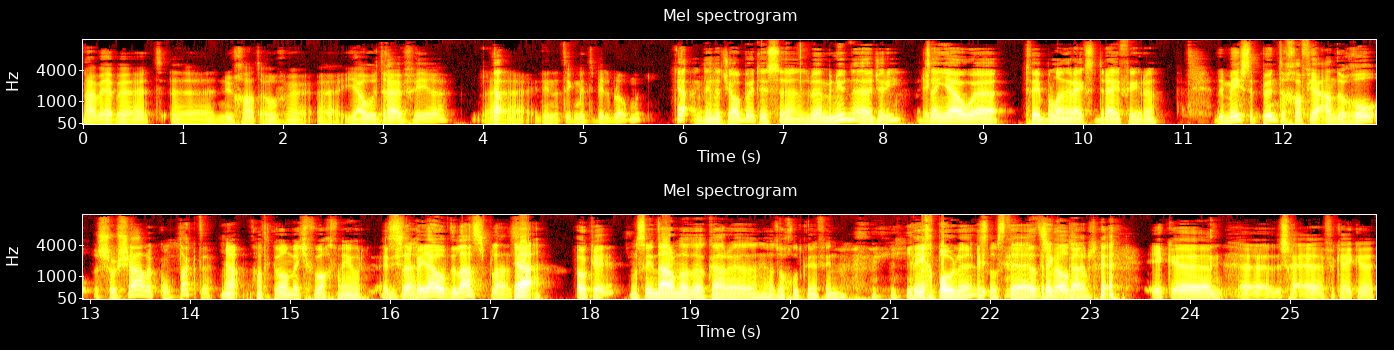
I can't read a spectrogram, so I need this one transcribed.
nou, we hebben het eh, nu gehad over eh, jouw druiveren. Eh, Ja. Ik denk dat ik met de billen bloot moet. Ja, ik denk dat jouw beurt is. eh, ik ben benieuwd, Jerry. Wat Ik- zijn jouw twee belangrijkste drijfveren? De meeste punten gaf jij aan de rol sociale contacten. Ja, had ik wel een beetje verwacht van jou. En die Dus, staat bij jou op de laatste plaats. Ja, Oké. misschien daarom dat we elkaar ja, zo goed kunnen vinden. Tegen Polen, hè? Zoals de, dat is wel elkaar. Ik, ehm, eh, dus even kijken.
